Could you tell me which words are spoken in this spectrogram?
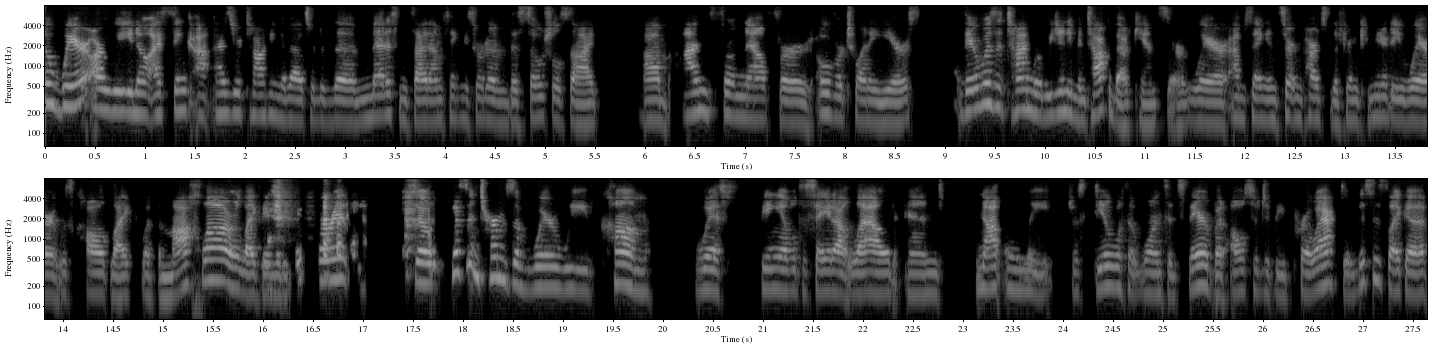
So where are we? You know, I think uh, as you're talking about sort of the medicine side, I'm thinking sort of the social side. Um, I'm from now for over 20 years there was a time where we didn't even talk about cancer, where I'm saying in certain parts of the frum community where it was called like what the machla or like they would wait for it. So just in terms of where we've come with being able to say it out loud and not only just deal with it once it's there, but also to be proactive. This is like a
